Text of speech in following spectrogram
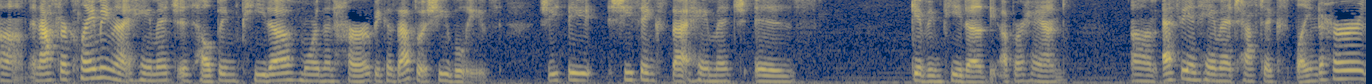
Um, and after claiming that Haymitch is helping Peeta more than her, because that's what she believes, she th- she thinks that Haymitch is giving Peeta the upper hand. Um, Effie and Haymitch have to explain to her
